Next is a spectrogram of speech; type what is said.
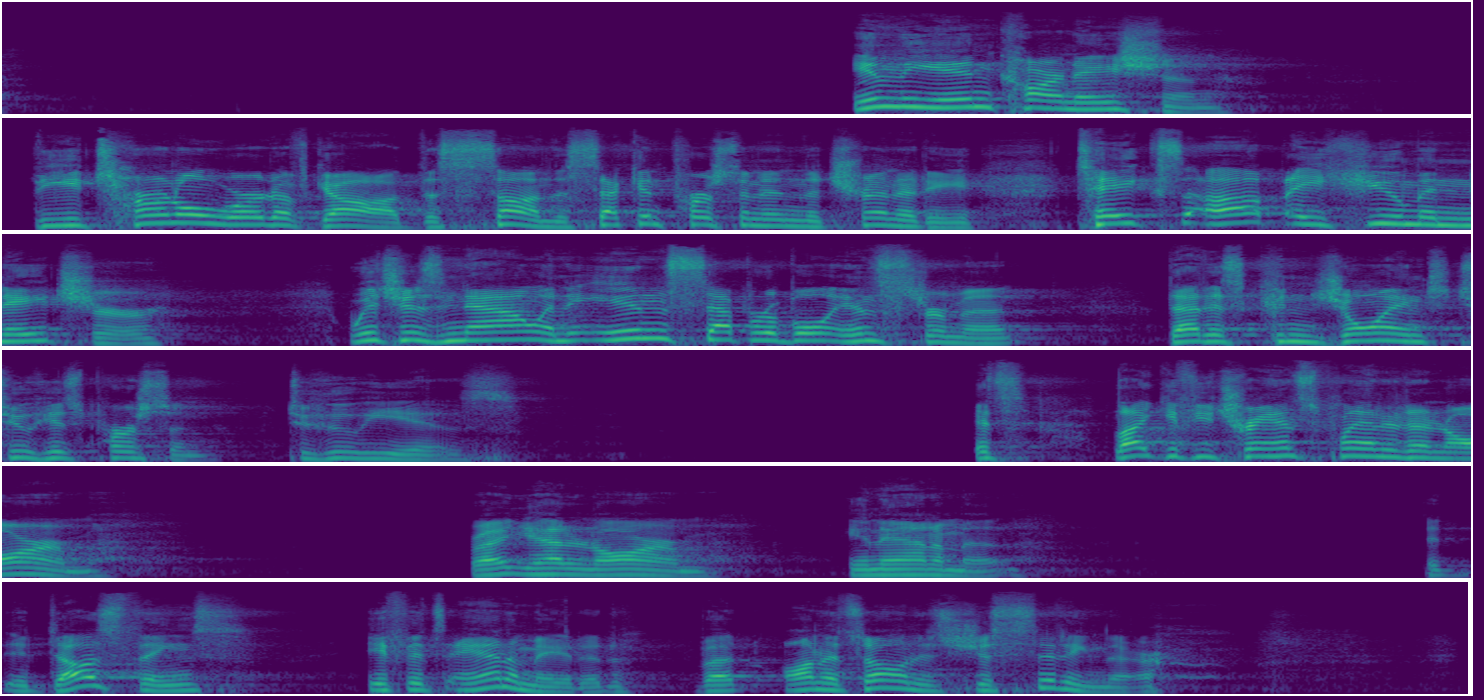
In the incarnation, the eternal Word of God, the Son, the second person in the Trinity, takes up a human nature, which is now an inseparable instrument that is conjoined to his person, to who he is. It's like if you transplanted an arm, right? You had an arm, inanimate. It, it does things if it's animated, but on its own, it's just sitting there.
